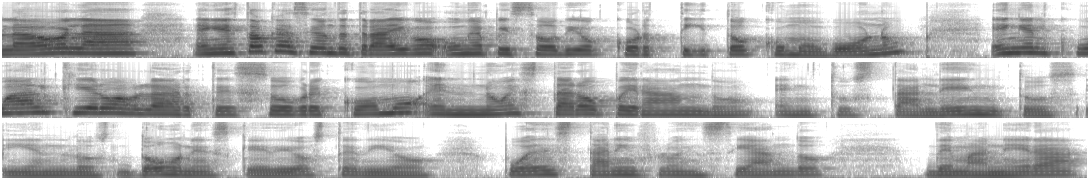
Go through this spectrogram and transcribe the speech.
Hola, hola. En esta ocasión te traigo un episodio cortito como bono en el cual quiero hablarte sobre cómo el no estar operando en tus talentos y en los dones que Dios te dio puede estar influenciando de manera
